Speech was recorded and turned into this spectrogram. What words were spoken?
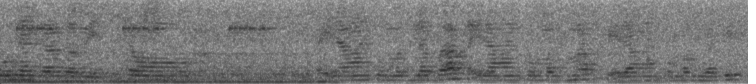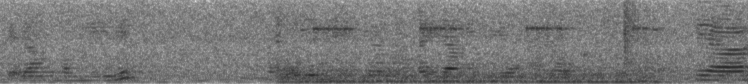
unang gagawin. So, kailangan kong maglaba, kailangan kong magmap, kailangan kong maglabis, kailangan kong maglinis. Kasi kailangan. Kaya,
